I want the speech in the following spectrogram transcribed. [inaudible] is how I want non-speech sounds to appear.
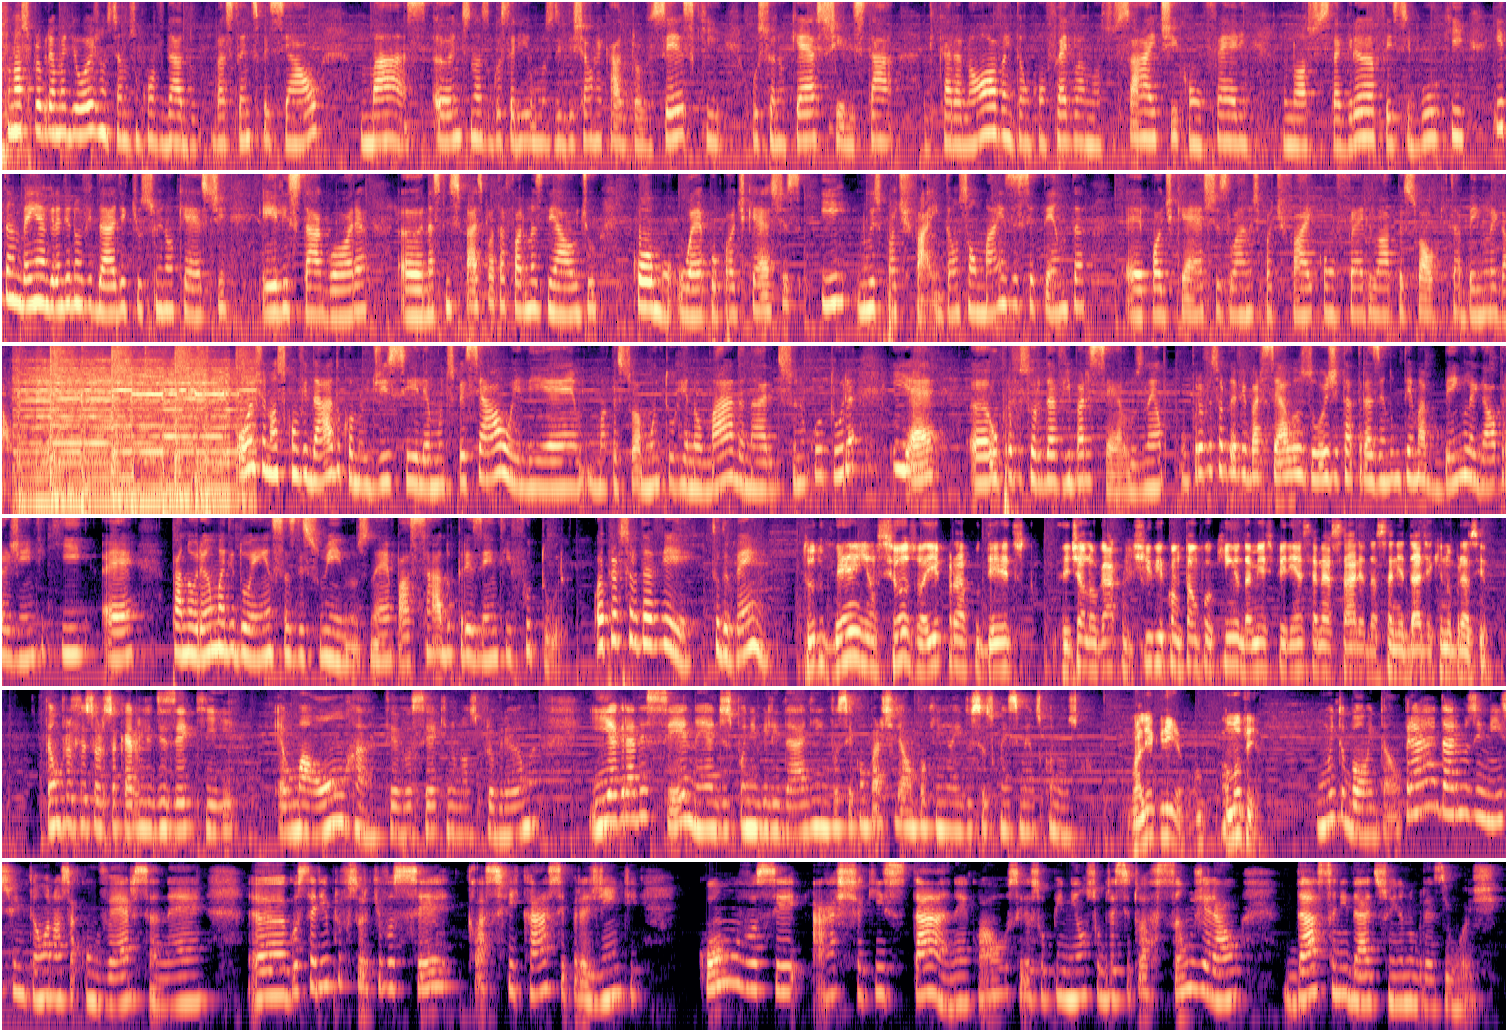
No nosso programa de hoje nós temos um convidado bastante especial, mas antes nós gostaríamos de deixar um recado para vocês que o Suinocast ele está de cara nova, então confere lá no nosso site, confere no nosso Instagram, Facebook e também a grande novidade é que o Suinocast ele está agora uh, nas principais plataformas de áudio, como o Apple Podcasts e no Spotify. Então são mais de 70 eh, podcasts lá no Spotify. Confere lá, pessoal, que tá bem legal. Hoje o nosso convidado, como eu disse, ele é muito especial, ele é uma pessoa muito renomada na área de suinocultura e é uh, o professor Davi Barcelos, né? O professor Davi Barcelos hoje está trazendo um tema bem legal para gente que é panorama de doenças de suínos, né? Passado, presente e futuro. Oi, professor Davi, tudo bem? Tudo bem, ansioso aí para poder dialogar contigo e contar um pouquinho da minha experiência nessa área da sanidade aqui no Brasil. Então, professor, só quero lhe dizer que é uma honra ter você aqui no nosso programa e agradecer né, a disponibilidade em você compartilhar um pouquinho aí dos seus conhecimentos conosco. Uma alegria, vamos ver. Muito bom, então. Para darmos início, então, à nossa conversa, né, uh, gostaria, professor, que você classificasse para a gente como você acha que está, né, qual seria a sua opinião sobre a situação geral da sanidade suína no Brasil hoje.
